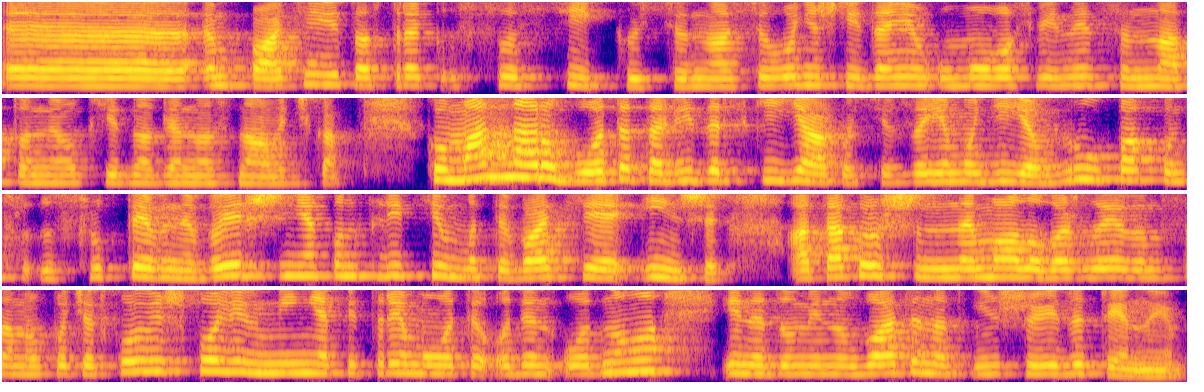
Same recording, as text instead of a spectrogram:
е, емпатією та стресостійкістю. На сьогоднішній день в умовах війни це надто необхідна для нас навичка. Командна робота та лідерські якості, взаємодія в групах, конструктивне вирішення конфліктів, мотивація інших, а також немало важливим саме в початковій школі вміння підтримувати один одного і не домінувати над іншою дитиною.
